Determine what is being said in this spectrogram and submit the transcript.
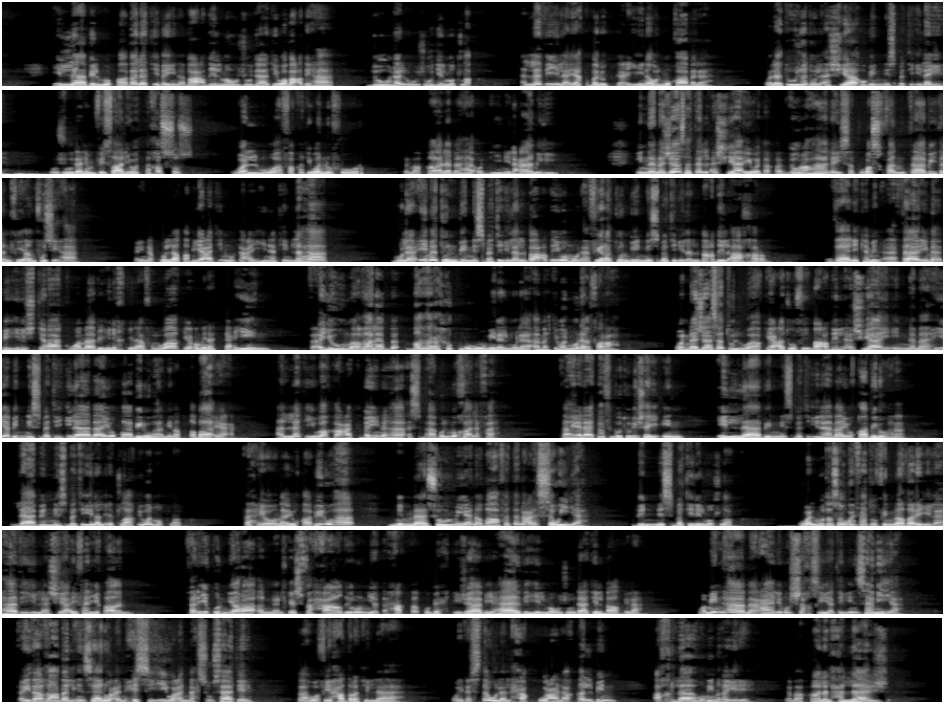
إلا بالمقابلة بين بعض الموجودات وبعضها دون الوجود المطلق الذي لا يقبل التعيين والمقابلة. ولا توجد الأشياء بالنسبة إليه وجود الانفصال والتخصص والموافقة والنفور كما قال بهاء الدين العاملي. إن نجاسة الأشياء وتقدرها ليست وصفا ثابتا في أنفسها فإن كل طبيعة متعينة لها ملائمة بالنسبة إلى البعض ومنافرة بالنسبة إلى البعض الآخر. ذلك من آثار ما به الاشتراك وما به الاختلاف الواقع من التعيين. فأيهما غلب ظهر حكمه من الملائمة والمنافرة. والنجاسة الواقعة في بعض الأشياء إنما هي بالنسبة إلى ما يقابلها من الطبائع التي وقعت بينها أسباب المخالفة. فهي لا تثبت لشيء إلا بالنسبة إلى ما يقابلها لا بالنسبة إلى الإطلاق والمطلق. فهي وما يقابلها مما سمي نظافة على السوية بالنسبة للمطلق. والمتصوفة في النظر إلى هذه الأشياء فريقان. فريق يرى أن الكشف حاضر يتحقق باحتجاب هذه الموجودات الباطلة ومنها معالم الشخصية الإنسانية. فإذا غاب الإنسان عن حسه وعن محسوساته فهو في حضرة الله. وإذا استولى الحق على قلب أخلاه من غيره كما قال الحلاج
